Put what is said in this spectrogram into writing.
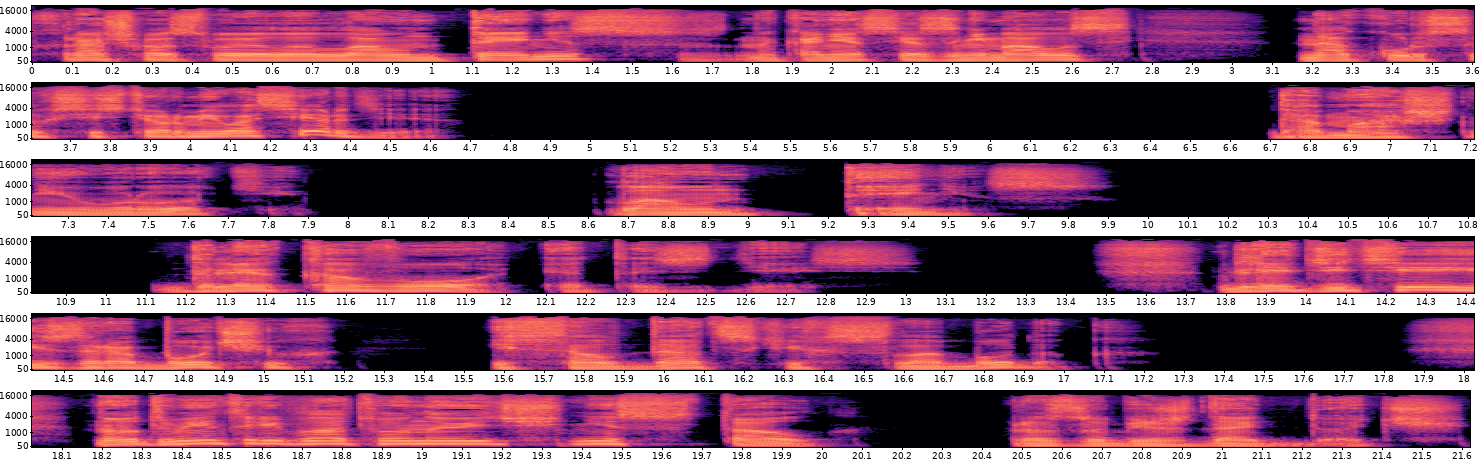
хорошо освоила лаун-теннис, наконец я занималась на курсах сестер милосердия». «Домашние уроки? Лаун-теннис? Для кого это здесь? Для детей из рабочих и солдатских слободок?» Но Дмитрий Платонович не стал разубеждать дочь.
